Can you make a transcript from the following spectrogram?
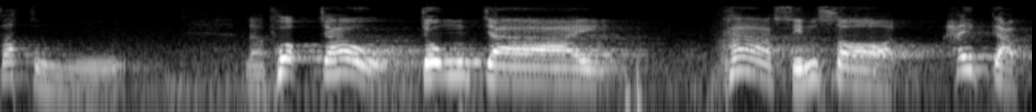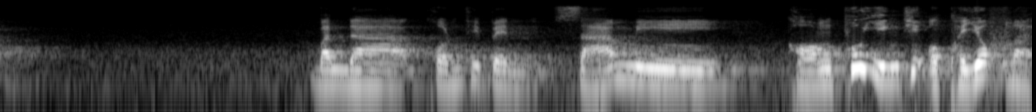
ฟักูนะพวกเจ้าจงจ่ายค่าสินสอดให้กับบรรดาคนที่เป็นสามีของผู้หญิงที่อพยพมา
